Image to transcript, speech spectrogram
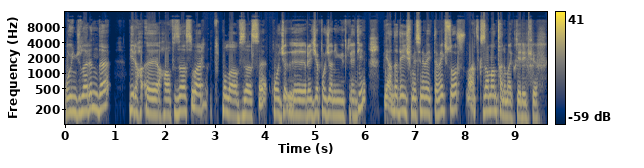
Oyuncuların da bir e, hafızası var. Futbol hafızası. Hoca, e, Recep Hoca'nın yüklediği. Bir anda değişmesini beklemek zor. Artık zaman tanımak gerekiyor.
